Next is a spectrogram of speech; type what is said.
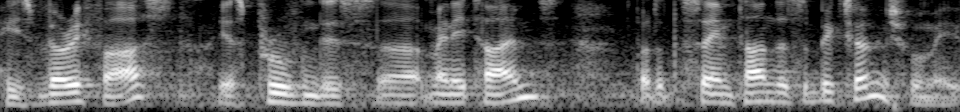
He's very fast. He has proven this uh, many times. But at the same time, that's a big challenge for me.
